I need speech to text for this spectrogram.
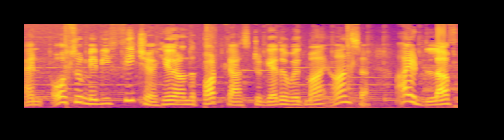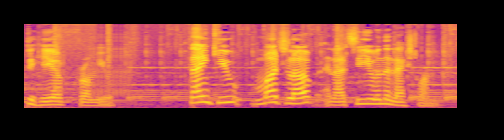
and also maybe feature here on the podcast together with my answer. I'd love to hear from you. Thank you, much love, and I'll see you in the next one.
